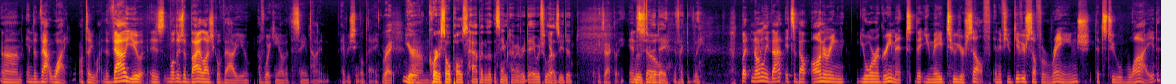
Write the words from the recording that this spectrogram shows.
Um, and the va- why? I'll tell you why. The value is well, there's a biological value of waking up at the same time every single day. Right. Your Um, cortisol pulse happens at the same time every day, which allows you to Exactly. And move so, through the day effectively. but not only that, it's about honoring your agreement that you made to yourself. And if you give yourself a range that's too wide,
